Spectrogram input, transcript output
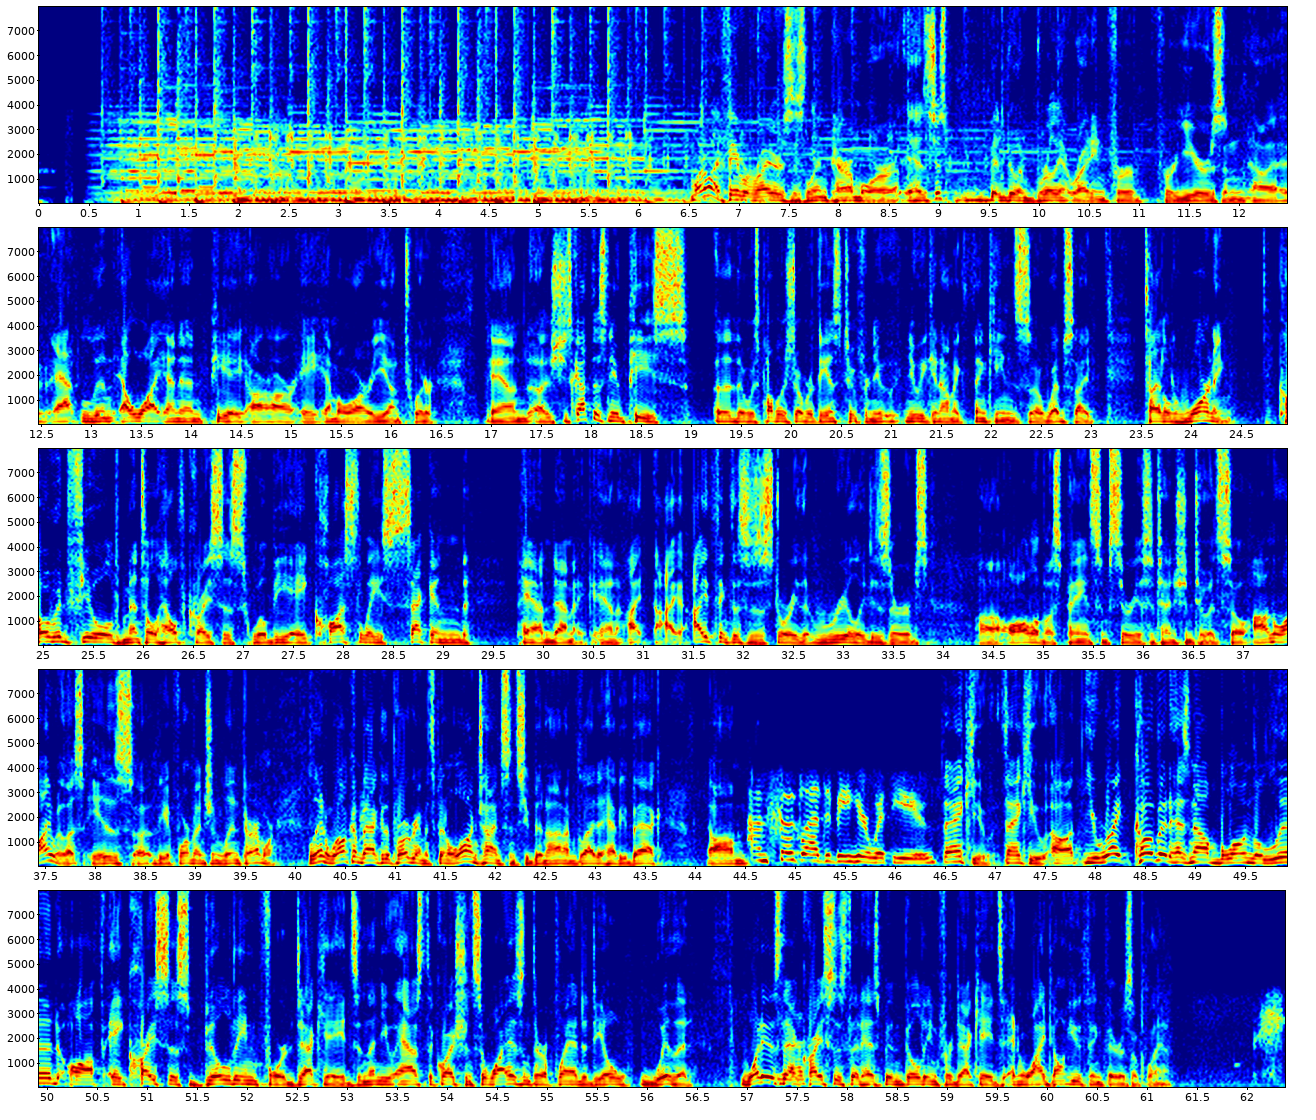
One of my favorite writers is Lynn Parramore. Has just been doing brilliant writing for, for years, and uh, at Lynn L Y N N P A R R A M O R E on Twitter. And uh, she's got this new piece uh, that was published over at the Institute for New, New Economic Thinking's uh, website, titled "Warning: COVID-fueled mental health crisis will be a costly second pandemic." And I, I, I think this is a story that really deserves uh, all of us paying some serious attention to it. So on the line with us is uh, the aforementioned Lynn Parramore. Lynn, welcome back to the program. It's been a long time since you've been on. I'm glad to have you back. Um, I'm so glad to be here with you. Thank you. Thank you. Uh, you write COVID has now blown the lid off a crisis building for decades. And then you ask the question so, why isn't there a plan to deal with it? What is that crisis that has been building for decades, and why don't you think there is a plan?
